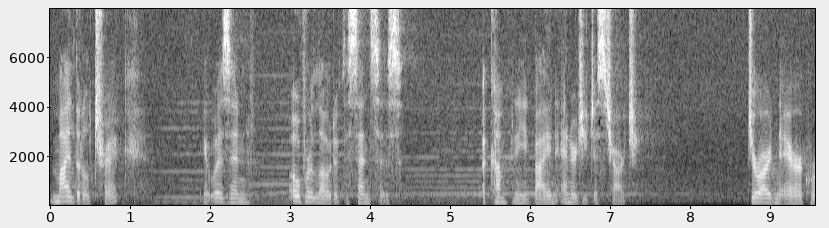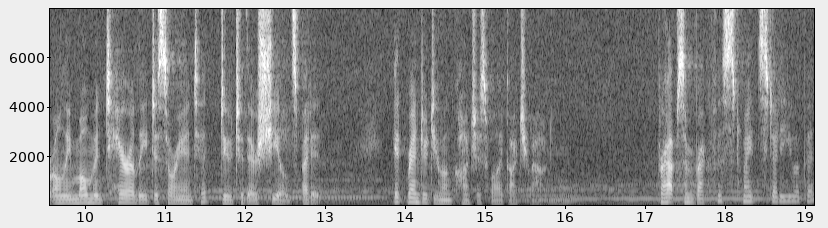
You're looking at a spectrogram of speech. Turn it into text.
my little trick, it was an overload of the senses, accompanied by an energy discharge. Gerard and Erik were only momentarily disoriented due to their shields, but it it rendered you unconscious while I got you out. Perhaps some breakfast might steady you a bit?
